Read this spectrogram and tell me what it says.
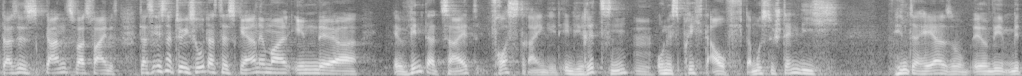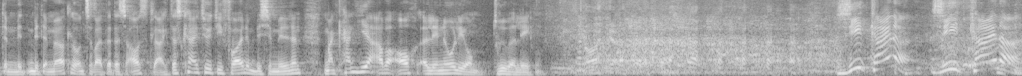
das ist ganz was Feines. Das ist natürlich so, dass das gerne mal in der Winterzeit Frost reingeht, in die Ritzen und es bricht auf. Da musst du ständig hinterher, so irgendwie mit dem, mit, mit dem Mörtel und so weiter, das ausgleicht. Das kann natürlich die Freude ein bisschen mildern. Man kann hier aber auch Linoleum drüber legen. Sieht keiner, sieht keiner,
